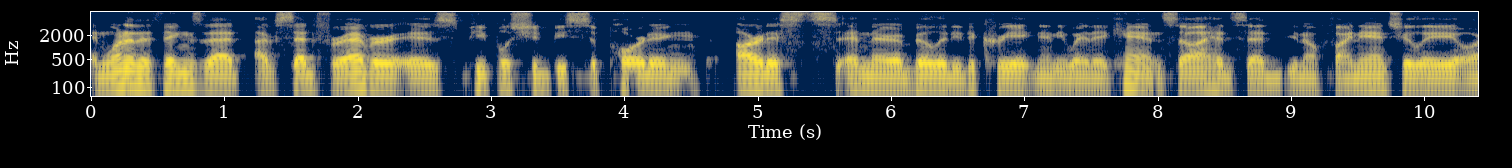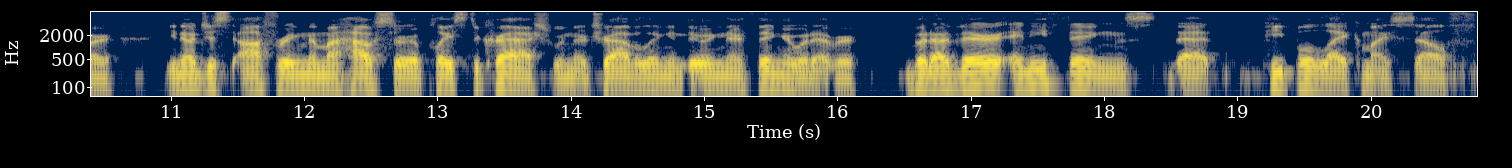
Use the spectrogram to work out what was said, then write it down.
And one of the things that I've said forever is people should be supporting artists and their ability to create in any way they can. So I had said, you know, financially or you know, just offering them a house or a place to crash when they're traveling and doing their thing or whatever. But are there any things that people like myself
